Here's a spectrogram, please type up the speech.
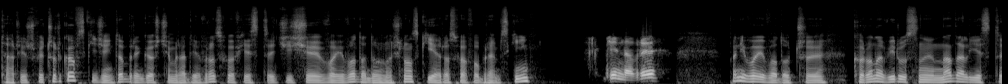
Dariusz Wieczorkowski, dzień dobry. Gościem Radia Wrocław jest dziś wojewoda dolnośląski Jarosław Obremski. Dzień dobry. Panie wojewodo, czy koronawirus nadal jest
